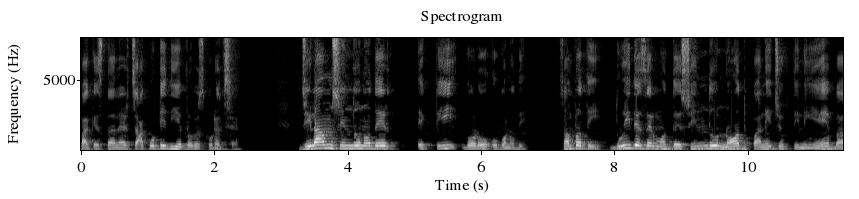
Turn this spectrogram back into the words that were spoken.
পাকিস্তানের চাকুটি দিয়ে প্রবেশ করেছে। ঝিলাম সিন্ধু নদের একটি বড় উপনদী। সম্প্রতি দুই দেশের মধ্যে সিন্ধু নদ পানি চুক্তি নিয়ে বা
